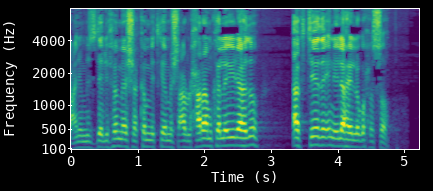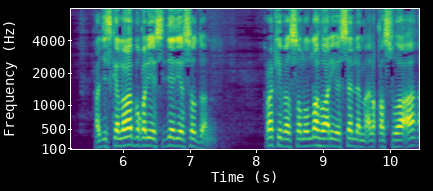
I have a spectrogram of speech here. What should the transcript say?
yani musdelifo meesha ka midkae mashcarulxaraamka la yidhaahdo agteeda in ilaahay lagu xuso. Xadiiska laba boqol iyo sideed iyo soddon rakiba sala allahu aleyh wasalam alqaswa'a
